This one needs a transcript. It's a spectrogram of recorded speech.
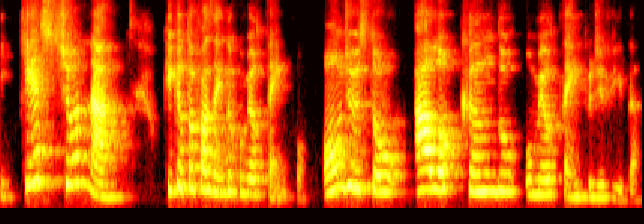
e questionar o que, que eu estou fazendo com o meu tempo, onde eu estou alocando o meu tempo de vida.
